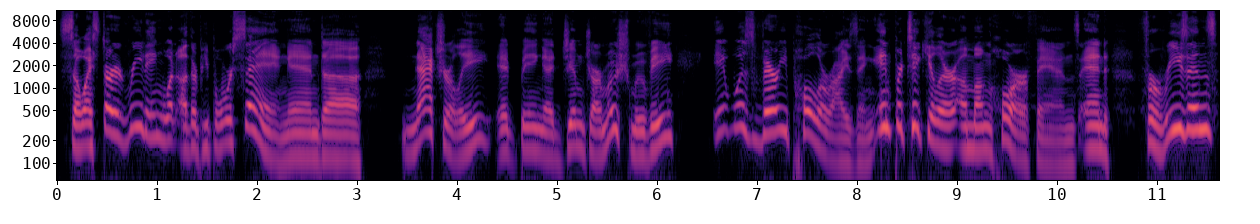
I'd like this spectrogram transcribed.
so I started reading what other people were saying, and, uh, naturally, it being a Jim Jarmusch movie, it was very polarizing, in particular among horror fans, and for reasons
